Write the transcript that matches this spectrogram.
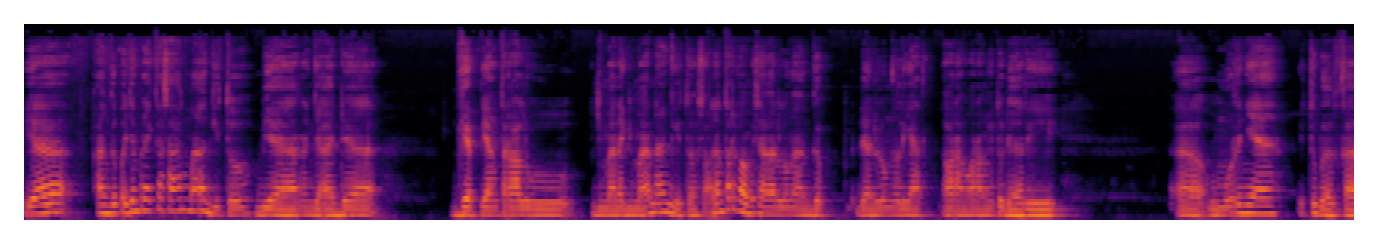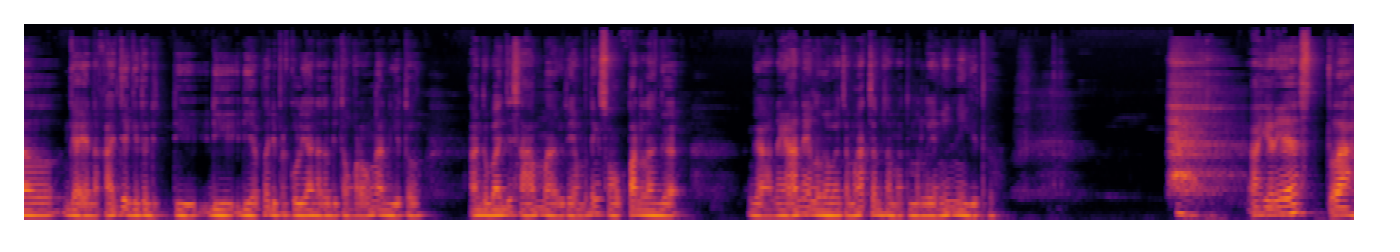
Ya anggap aja mereka sama gitu biar nggak ada gap yang terlalu gimana gimana gitu. Soalnya ntar kalau misalkan lu nganggep dan lu ngelihat orang-orang itu dari uh, umurnya itu bakal nggak enak aja gitu di, di di di apa di perkuliahan atau di tongkrongan gitu. Anggap aja sama gitu yang penting sopan lah nggak nggak aneh-aneh lu nggak macam-macam sama temen lu yang ini gitu. Akhirnya setelah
